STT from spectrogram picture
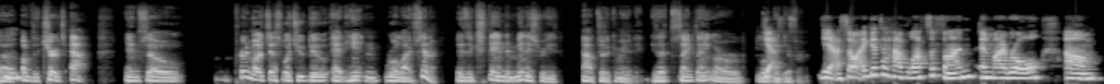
uh, mm-hmm. of the church out, and so pretty much that's what you do at Hinton Rural Life Center is extend the ministries out to the community. Is that the same thing or a little yes. bit different? Yeah. So I get to have lots of fun in my role. Um,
